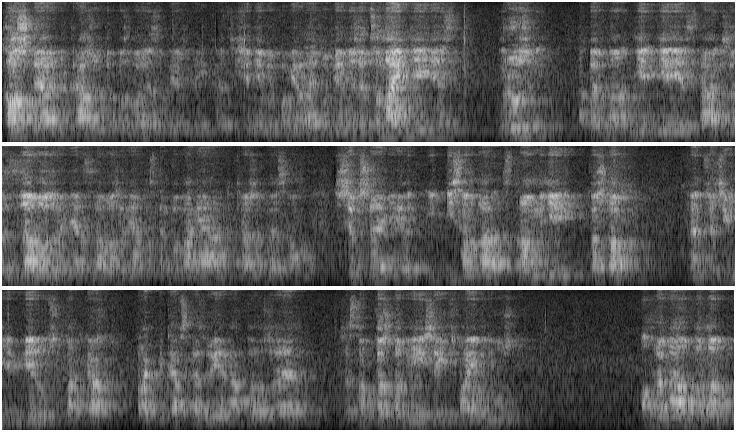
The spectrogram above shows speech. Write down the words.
koszty arbitrażu, to pozwolę sobie w tej kwestii się nie wypowiadać, bo wiemy, że co najmniej jest różnie. Na pewno nie, nie jest tak, że z założenia, z założenia postępowania arbitrażowe są szybsze i, i są dla stron mniej kosztowne. Wręcz przeciwnie, w wielu przypadkach praktyka wskazuje na to, że, że są kosztowniejsze i trwają dłużej. Ochrona autonomii,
